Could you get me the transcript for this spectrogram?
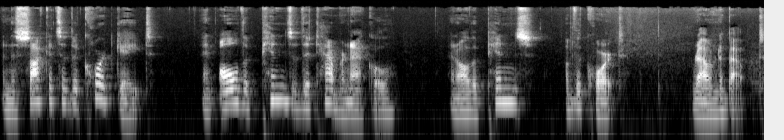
and the sockets of the court gate, and all the pins of the tabernacle, and all the pins of the court round about.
